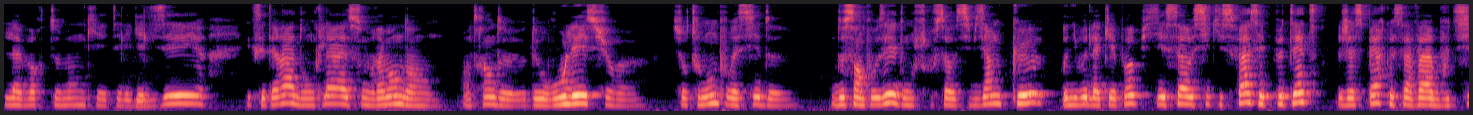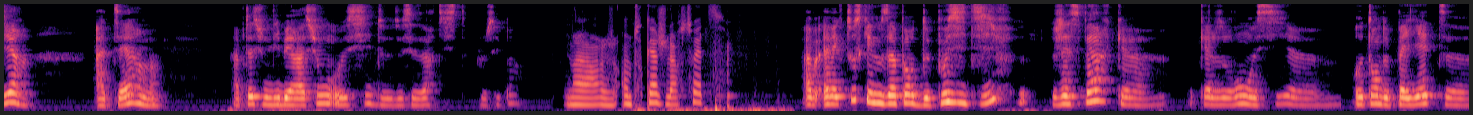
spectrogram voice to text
l'avortement qui a été légalisé, etc. Donc là elles sont vraiment en train de, rouler sur euh, sur tout le monde pour essayer de de s'imposer. Donc je trouve ça aussi bien que au niveau de la K-pop, il y ait ça aussi qui se fasse. Et peut-être, j'espère que ça va aboutir à terme à peut-être une libération aussi de, de ces artistes. Je sais pas. Bah, en tout cas, je leur souhaite. Ah, bah, avec tout ce qu'ils nous apportent de positif, j'espère que qu'elles auront aussi euh, autant de paillettes euh,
